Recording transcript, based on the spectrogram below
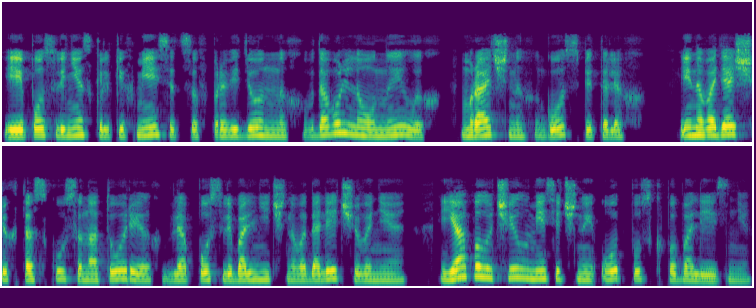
и после нескольких месяцев, проведенных в довольно унылых, мрачных госпиталях, и наводящих тоску санаториях для послебольничного долечивания я получил месячный отпуск по болезни.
